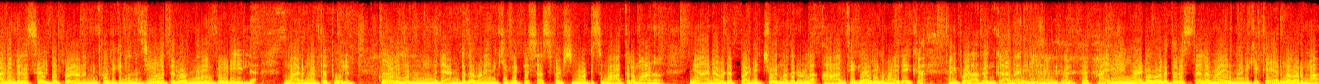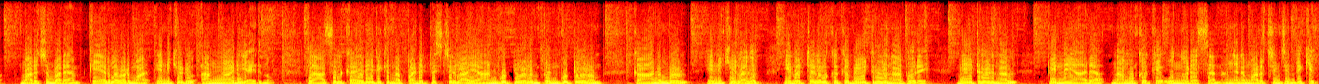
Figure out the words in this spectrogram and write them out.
അതിന്റെ റിസൾട്ട് ഇപ്പോഴാണ് അനുഭവിക്കുന്നത്? ജീവിതത്തിൽ ഒന്നിനെയും പേടിയില്ല. മരണത്തെ പോലും. കോളേജിൽ നിന്ന് രണ്ട് തവണ എനിക്ക് കിട്ടിയ സസ്പെൻഷൻ നോട്ടീസ് മാത്രമാണ് ഞാൻ അവിടെ പഠിച്ചു എന്നതിനുള്ള ആധികാരികമായ രേഖ. ഇപ്പോൾ അതും കാണാനില്ല. അരിയങ്ങാടി പോലത്തെ ഒരു സ്ഥലമായിരുന്നു എനിക്ക് കേരളവർമ്മ. മറിച്ചും പറയാം കേരളവർമ്മ എനിക്കൊരു അങ്ങാടിയായിരുന്നു. ക്ലാസ്സിൽ കയറിയിരിക്കുന്ന പഠിപ്പിസ്റ്റുകളായ ആൺകുട്ടികളും പെൺകുട്ടികളും കാണുമ്പോൾ എനിക്ക് ഇളകും. ഇവറ്റകൾക്കൊക്കെ വീട്ടിലിരുന്നാൽ പോരെ. വീട്ടിലിരുന്നാൽ പിന്നെ ആരാ നമുക്കൊക്കെ ഒന്ന് ഒന്നുരസാൻ അങ്ങനെ മറിച്ചും ചിന്തിക്കും.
